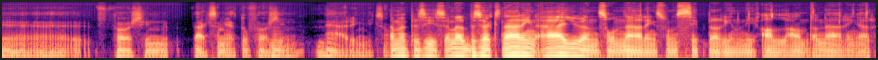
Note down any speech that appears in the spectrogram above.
Eh, för sin verksamhet och för sin mm. näring. Liksom. Ja men precis, men besöksnäringen är ju en sån näring som sipprar in i alla andra näringar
